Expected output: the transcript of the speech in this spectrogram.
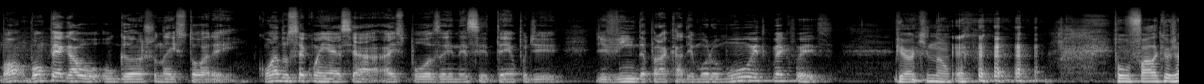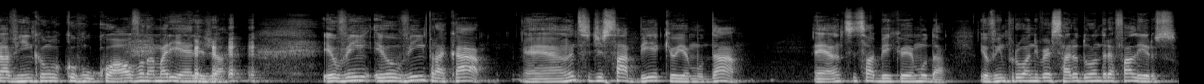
Bom, vamos pegar o, o gancho na história aí. Quando você conhece a, a esposa aí nesse tempo de, de vinda pra cá, demorou muito? Como é que foi isso? Pior que não. o povo fala que eu já vim com, com, com o alvo na Marielle já. Eu vim, eu vim pra cá é, antes de saber que eu ia mudar. É, antes de saber que eu ia mudar. Eu vim pro aniversário do André Faleiros.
